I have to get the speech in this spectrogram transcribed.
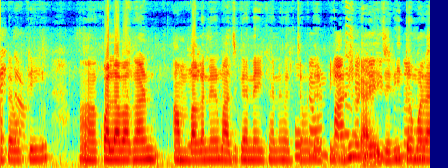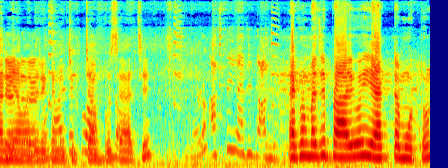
মোটামুটি কলা বাগান আম বাগানের মাঝখানে এখানে হচ্ছে আমাদের পিকনিক আর এই যে ঋতমা রানী আমাদের এখানে চুপচাপ বসে আছে। এখন বাজে প্রায় ওই একটা মতন।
